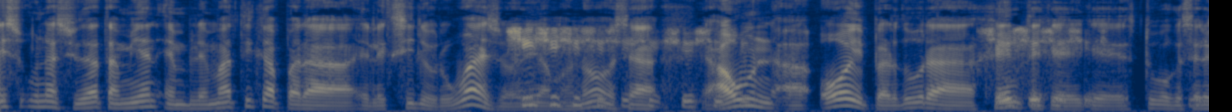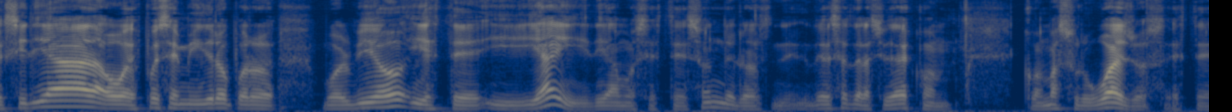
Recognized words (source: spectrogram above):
es una ciudad también emblemática para el exilio uruguayo, digamos, ¿no? o sea, aún hoy perdura gente que, tuvo que ser exiliada o después emigró por volvió y este y, hay, digamos, este son de los debe ser de las ciudades con con más uruguayos, este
